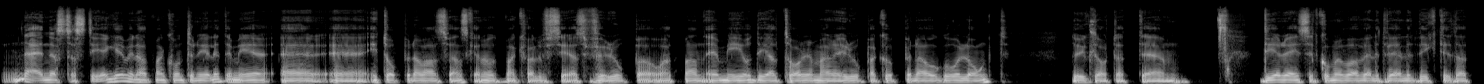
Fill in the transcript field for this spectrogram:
Nej, nästa steg är väl att man kontinuerligt är med är, eh, i toppen av allsvenskan och att man kvalificerar sig för Europa och att man är med och deltar i de här Europacuperna och går långt. Det är det klart att eh, det racet kommer att vara väldigt, väldigt viktigt. Att,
